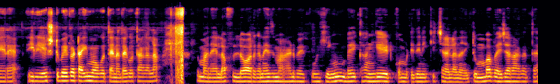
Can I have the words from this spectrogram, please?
ಬೇರೆ. ಇಲ್ಲಿ ಎಷ್ಟು ಬೇಗ ಟೈಮ್ ಹೋಗುತ್ತೆ ಅನ್ನೋದೇ ಗೊತ್ತಾಗಲ್ಲ. ಮನೆಯೆಲ್ಲ ಫುಲ್ಲು ಆರ್ಗನೈಸ್ ಮಾಡಬೇಕು. ಹೆಂಗೆ ಬೇಕು ಹಾಗೆ ಇಟ್ಕೊಂಡ್ಬಿಟ್ಟಿದ್ದೀನಿ. ಕಿಚನೆಲ್ಲ ನನಗೆ ತುಂಬ ಬೇಜಾರಾಗುತ್ತೆ.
